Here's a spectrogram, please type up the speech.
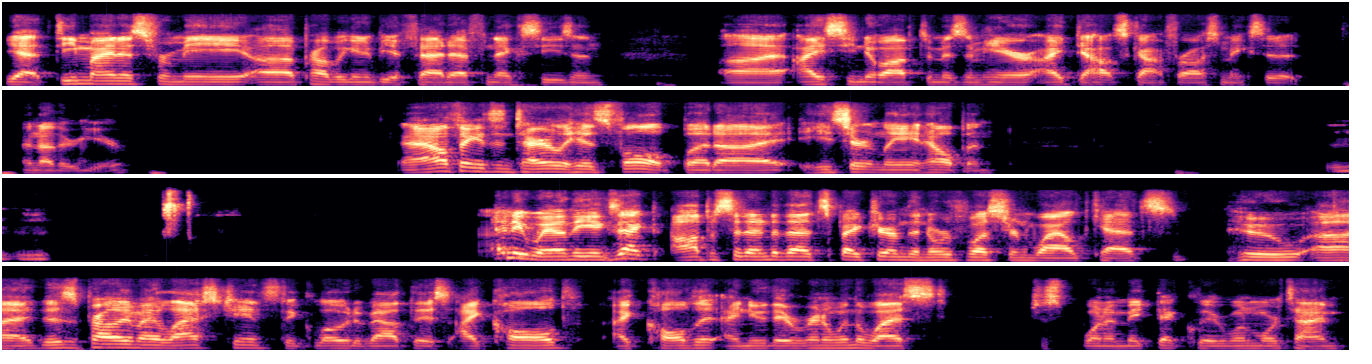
Yeah, D minus for me. Uh, probably going to be a fat F next season. Uh, I see no optimism here. I doubt Scott Frost makes it another year. And I don't think it's entirely his fault, but uh, he certainly ain't helping. hmm Anyway, on the exact opposite end of that spectrum, the Northwestern Wildcats, who uh, this is probably my last chance to gloat about this. I called, I called it. I knew they were going to win the West. Just want to make that clear one more time.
